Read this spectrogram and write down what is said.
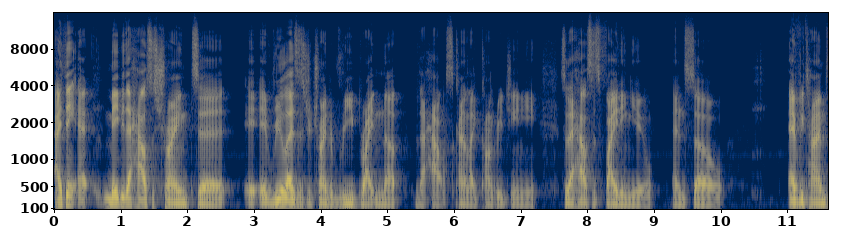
I think eh, maybe the house is trying to. It, it realizes you're trying to re-brighten up the house, kind of like Concrete Genie. So the house is fighting you, and so every time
